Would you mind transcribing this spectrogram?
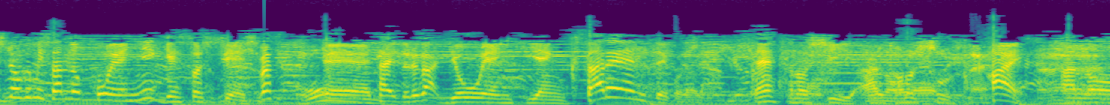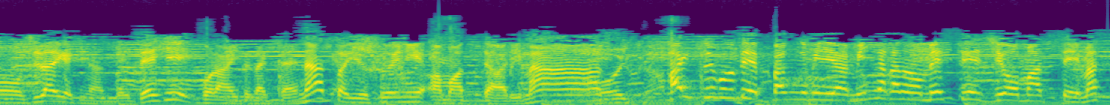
篠組さんの公演にゲスト出演します。えータイトルが「良縁起縁腐れん」ということでね。楽しいあの楽しそうですね。はい。あの時代劇なんでぜひご覧いただきたいなというふうに思っております。はい。はいということで番組ではみんなからのメッセージを待っています。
